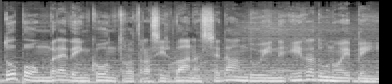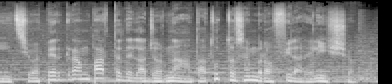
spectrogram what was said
Dopo un breve incontro tra Silvanas ed Anduin, il raduno ebbe inizio e per gran parte della giornata tutto sembrò filare liscio.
